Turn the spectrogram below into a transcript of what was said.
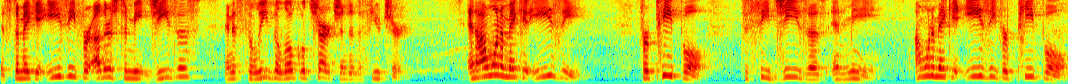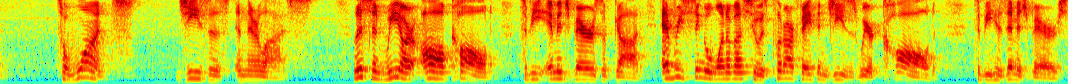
it's to make it easy for others to meet Jesus, and it's to lead the local church into the future. And I want to make it easy for people to see Jesus in me. I want to make it easy for people to want Jesus in their lives. Listen, we are all called to be image bearers of God. Every single one of us who has put our faith in Jesus, we are called to be his image bearers.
